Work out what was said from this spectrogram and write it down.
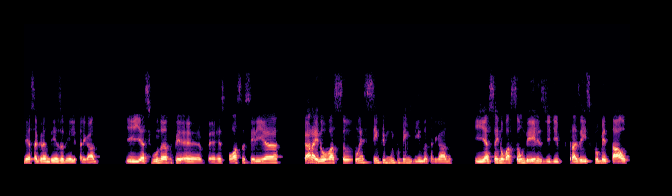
ver essa grandeza dele, tá ligado? E a segunda é, resposta seria, cara, a inovação é sempre muito bem-vinda, tá ligado? E essa inovação deles de, de trazer isso pro metal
